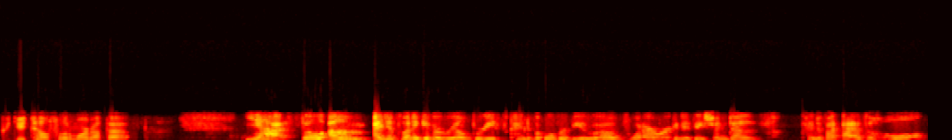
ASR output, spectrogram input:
Could you tell us a little more about that? Yeah, so um, I just want to give a real brief kind of overview of what our organization does kind of as a whole.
